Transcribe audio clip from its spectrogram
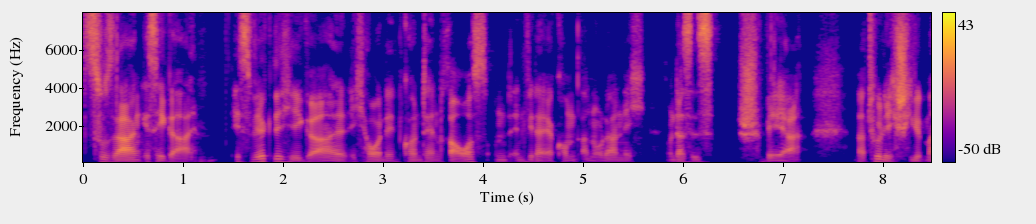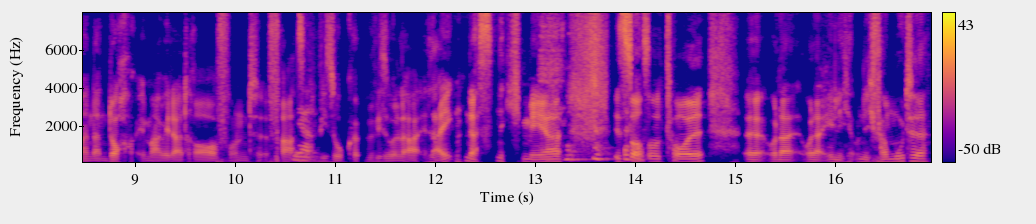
zu sagen, ist egal. Ist wirklich egal. Ich haue den Content raus und entweder er kommt an oder nicht. Und das ist schwer. Natürlich schielt man dann doch immer wieder drauf und äh, fragt Ja. sich, wieso, wieso liken das nicht mehr? Ist doch so toll äh, oder, oder ähnlich. Und ich vermute,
